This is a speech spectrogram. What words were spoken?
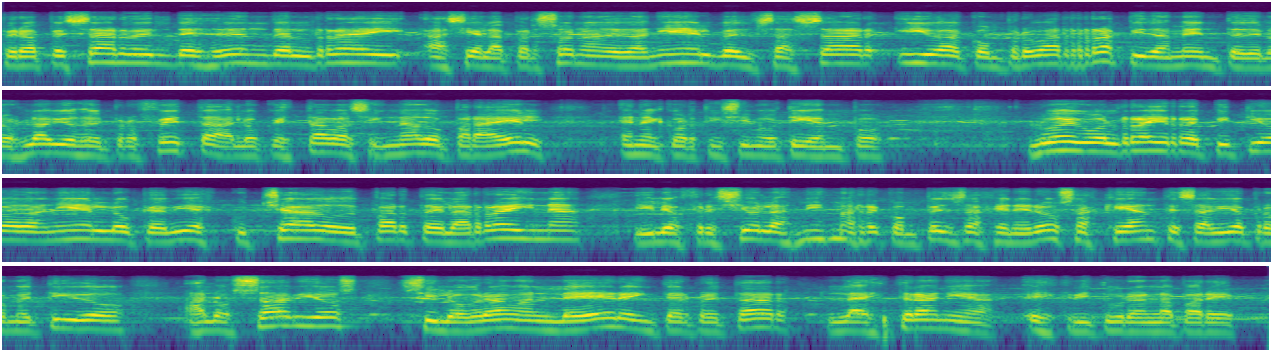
Pero a pesar del desdén del rey hacia la persona de Daniel, Belsasar iba a comprobar rápidamente de los labios del profeta lo que estaba asignado para él en el cortísimo tiempo. Luego el rey repitió a Daniel lo que había escuchado de parte de la reina y le ofreció las mismas recompensas generosas que antes había prometido a los sabios si lograban leer e interpretar la extraña escritura en la pared.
